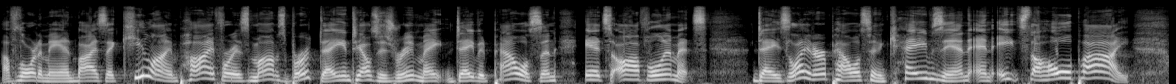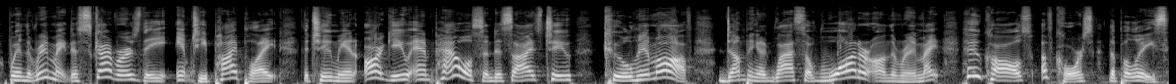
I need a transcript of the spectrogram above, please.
A Florida man buys a key lime pie for his mom's birthday and tells his roommate, David Powelson, it's off limits. Days later, Powelson caves in and eats the whole pie. When the roommate discovers the empty pie plate, the two men argue and Powelson decides to cool him off, dumping a glass of water on the roommate, who calls, of course, the police.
